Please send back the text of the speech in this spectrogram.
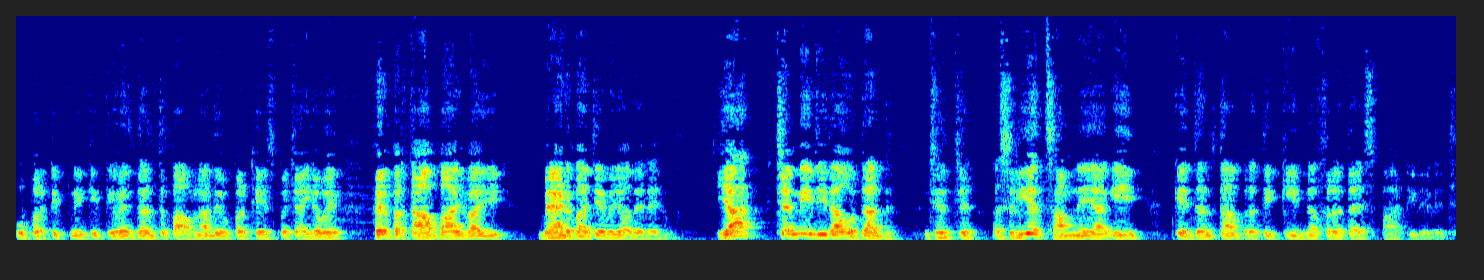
ਉੱਪਰ ਟਿੱਪਣੀ ਕੀਤੀ ਹੋਵੇ ਦਲਿਤ ਭਾਵਨਾ ਦੇ ਉੱਪਰ ਠੇਸ ਪਹੁੰਚਾਈ ਹੋਵੇ, ਫਿਰ ਪ੍ਰਤਾਪ ਬਾਜਵਾ ਜੀ ਬੈਂਡ ਬਾਜੇ ਵਜਾਉਂਦੇ ਰਹੇ। ਜਾਂ ਚੰਨੀ ਜੀ ਦਾ ਉਹ ਦਰਦ, ਜਿਸ 'ਚ ਅਸਲੀਅਤ ਸਾਹਮਣੇ ਆ ਗਈ ਕਿ ਦਲਿਤਾਂ ਪ੍ਰਤੀ ਕੀ ਨਫ਼ਰਤ ਹੈ ਇਸ ਪਾਰਟੀ ਦੇ ਵਿੱਚ।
